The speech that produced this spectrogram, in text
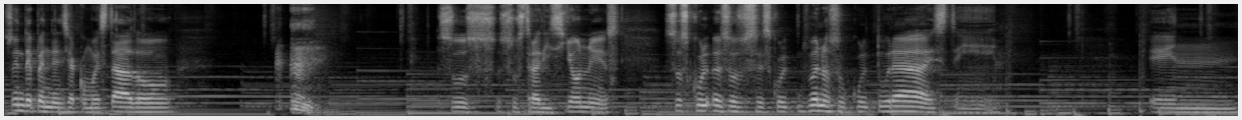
su independencia como estado, sus, sus tradiciones, sus, bueno, su cultura este en,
